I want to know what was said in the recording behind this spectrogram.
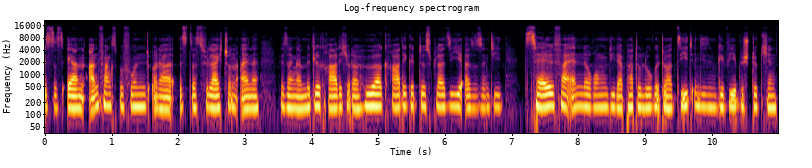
ist es eher ein Anfangsbefund oder ist das vielleicht schon eine, wir sagen da mittelgradig oder höhergradige Dysplasie? Also sind die Zellveränderungen, die der Pathologe dort sieht in diesem Gewebestückchen,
